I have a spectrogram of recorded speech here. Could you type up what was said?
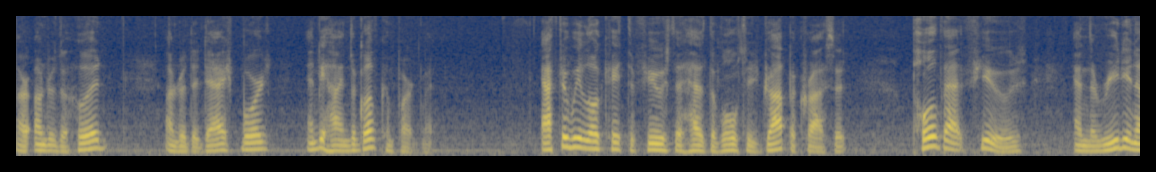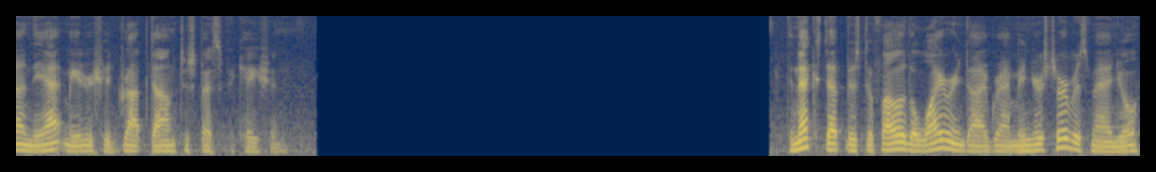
are under the hood, under the dashboard, and behind the glove compartment. After we locate the fuse that has the voltage drop across it, pull that fuse and the reading on the amp meter should drop down to specification. The next step is to follow the wiring diagram in your service manual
